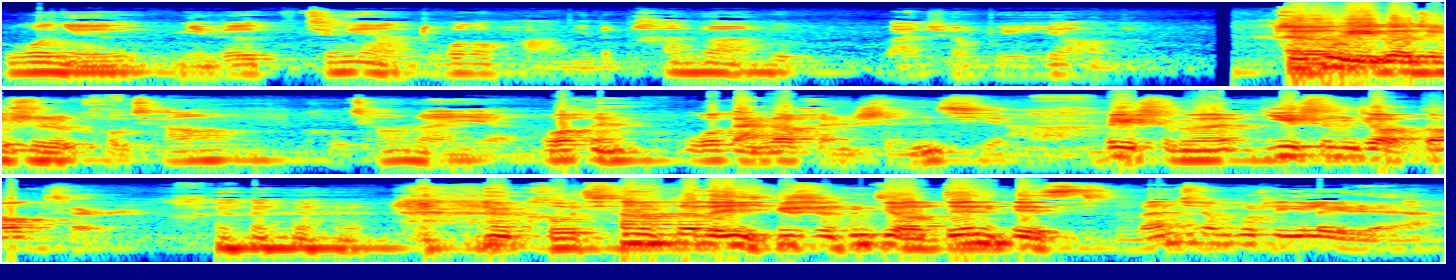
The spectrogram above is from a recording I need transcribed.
如果你你的经验多的话，你的判断会完全不一样的。最后一个就是口腔口腔专业，我很我感到很神奇哈，为什么医生叫 doctor，口腔科的医生叫 dentist，完全不是一类人。啊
